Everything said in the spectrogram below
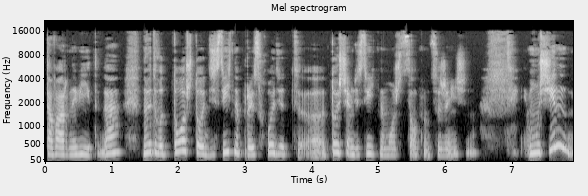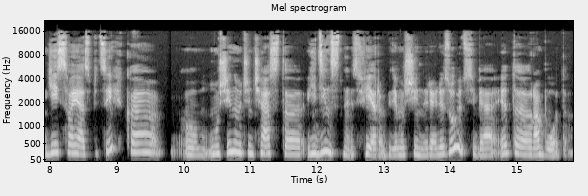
товарный вид, да, но это вот то, что действительно происходит, э, то, с чем действительно может столкнуться женщина. Мужчин есть своя специфика. Мужчины очень часто... Единственная сфера, где мужчины реализуют себя, это работа.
